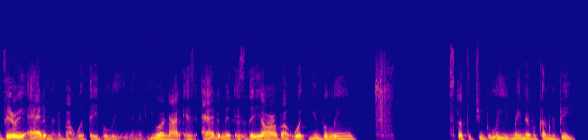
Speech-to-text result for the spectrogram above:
very adamant about what they believe. And if you are not as adamant as they are about what you believe, stuff that you believe may never come to be.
